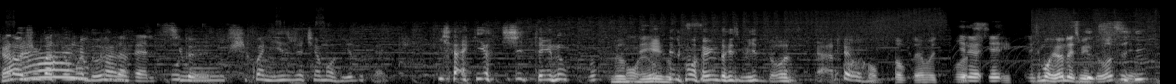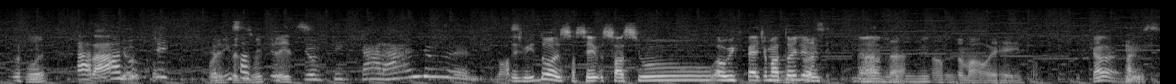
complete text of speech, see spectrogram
Cara, hoje me bateu uma dúvida, cara. velho. Se Puta. o Chico Anísio já tinha morrido, cara. E aí eu digitei no. Meu Morreu. Deus, Ele morreu em 2012, cara. qual o problema de Ele, você? ele- ele morreu em 2012? Foi. Caralho. Eu fiquei, Foi nem em sabia. 2003. eu fiquei, caralho, velho. Nossa, 2012, só se, só se o, a Wikipedia matou ele antes. Não, ah, não, tá. 2003. Não, foi mal, errei então. Cara, mas...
